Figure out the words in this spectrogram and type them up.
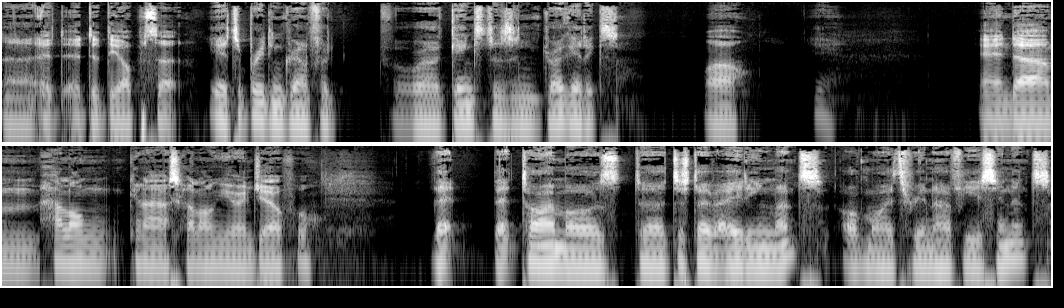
Uh, It, it did the opposite. yeah, it's a breeding ground for for uh, gangsters and drug addicts. Wow. Yeah. And um, how long? Can I ask how long you were in jail for? That that time I was uh, just over eighteen months of my three and a half year sentence,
